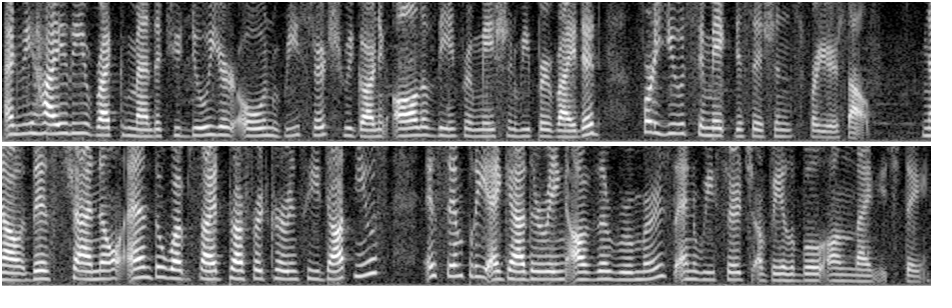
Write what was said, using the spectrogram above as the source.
and we highly recommend that you do your own research regarding all of the information we provided for you to make decisions for yourself. Now, this channel and the website preferredcurrency.news is simply a gathering of the rumors and research available online each day.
